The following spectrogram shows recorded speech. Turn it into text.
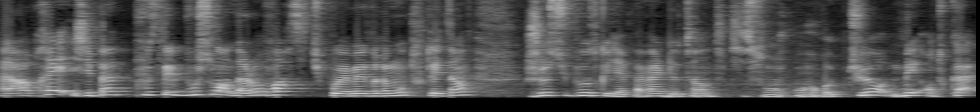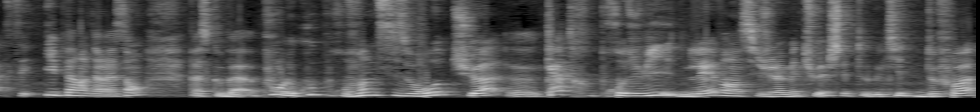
Alors après j'ai pas poussé le bouchon en allant voir si tu pouvais mettre vraiment toutes les teintes. Je suppose qu'il y a pas mal de teintes qui sont en rupture mais en tout cas c'est hyper intéressant parce que bah, pour le coup pour 26 euros tu as 4 euh, produits lèvres hein, si jamais tu achètes le kit deux fois.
